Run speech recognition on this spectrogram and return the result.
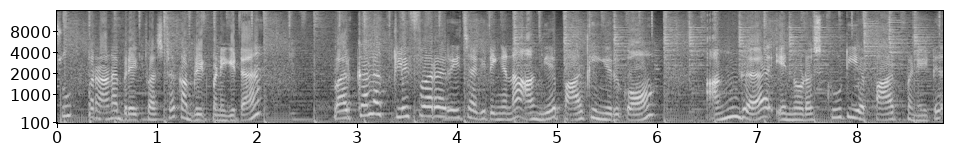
சூப்பரான பிரேக்ஃபாஸ்ட்டை கம்ப்ளீட் பண்ணிக்கிட்டேன். வர்க்காலா கிளிஃப் வர ரீச் ஆகிட்டிங்கன்னா அங்கேயே பார்க்கிங் இருக்கும். அங்கே என்னோடய ஸ்கூட்டியை பார்க் பண்ணிவிட்டு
